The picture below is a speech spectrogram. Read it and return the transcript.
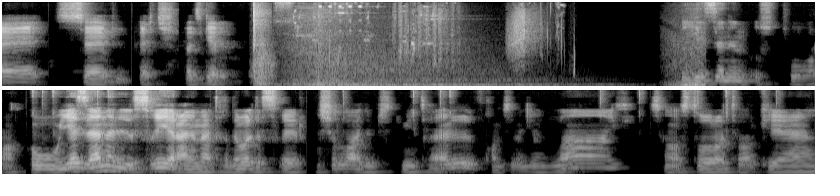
A7H let's get it. يزن الأسطورة. هو يزن الصغير على ما أعتقد الولد الصغير. ما شاء الله عندهم 600 ألف 5 مليون like. اسمه أسطورة تركيا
